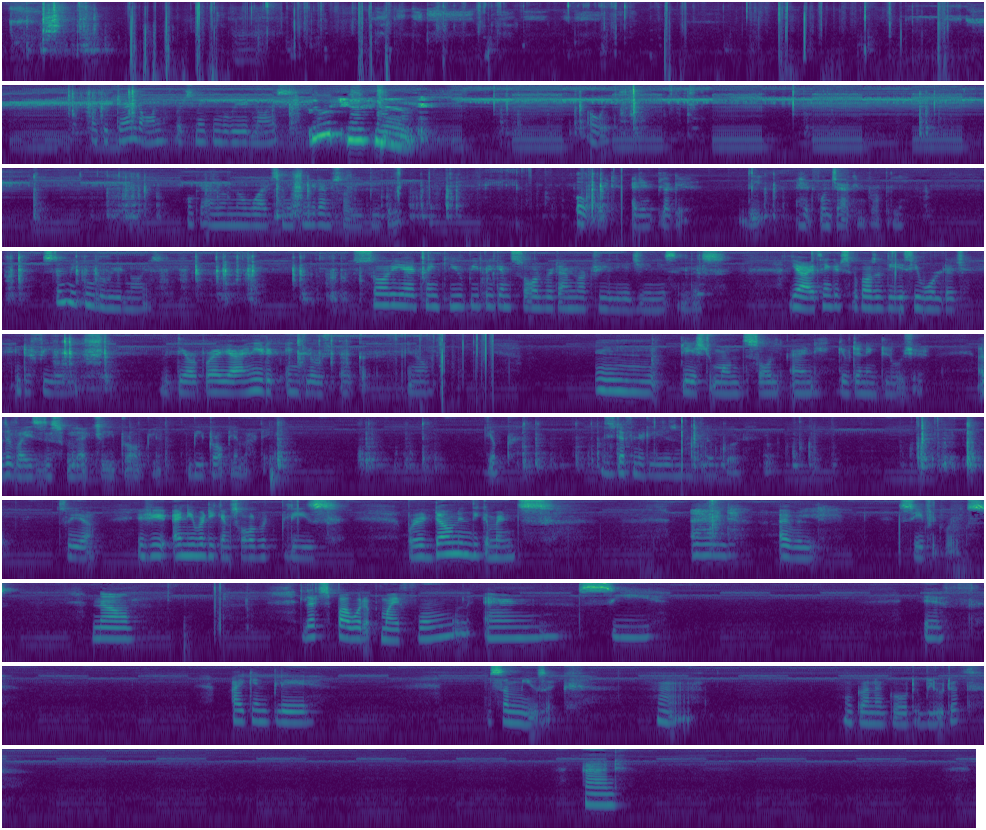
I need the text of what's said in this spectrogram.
Okay, turned on, but it's making a weird noise. Bluetooth mode. Why it's making it. I'm sorry, people. Oh, wait. I didn't plug it. The headphone jack in properly. Still making a weird noise. Sorry, I think you people can solve it. I'm not really a genius in this. Yeah, I think it's because of the AC voltage interfering with the output. Yeah, I need an enclosure, uh, you know, mm, place to mount this all and give it an enclosure otherwise this will actually problem be problematic this definitely does not look good. So yeah. If you anybody can solve it please put it down in the comments. And I will see if it works. Now let's power up my phone and see if I can play some music. Hmm. I'm gonna go to Bluetooth. And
